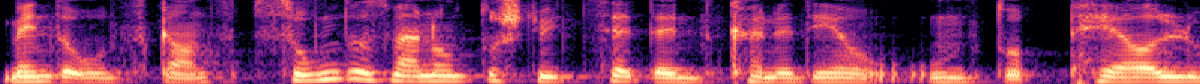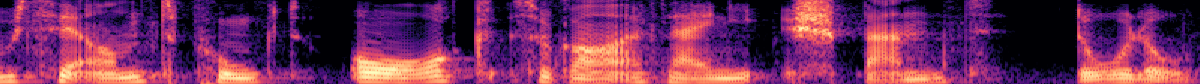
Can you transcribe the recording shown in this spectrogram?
Wenn ihr uns ganz besonders unterstützen wollt, dann könnt ihr unter perluseamt.org sogar eine kleine Spende dolo.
